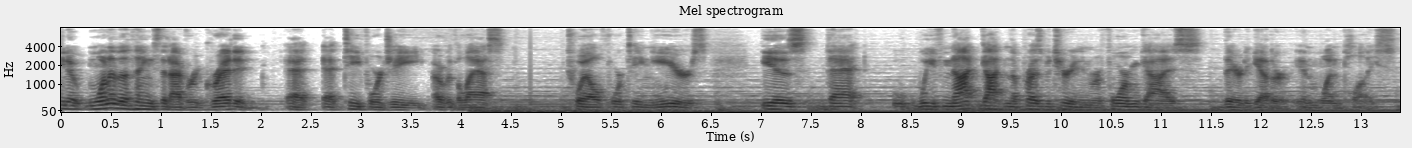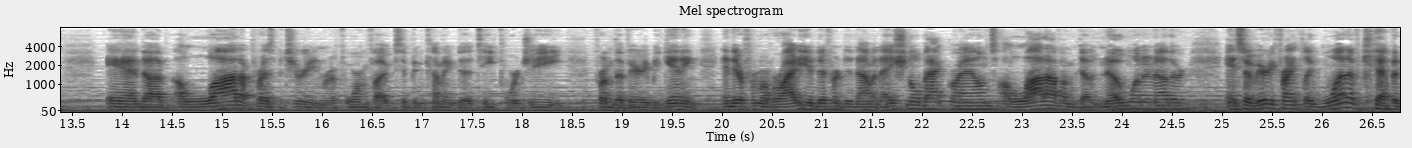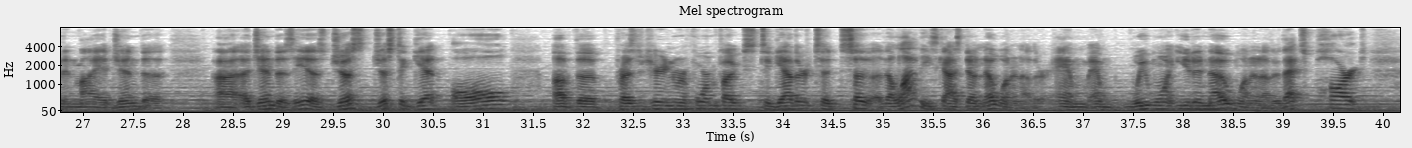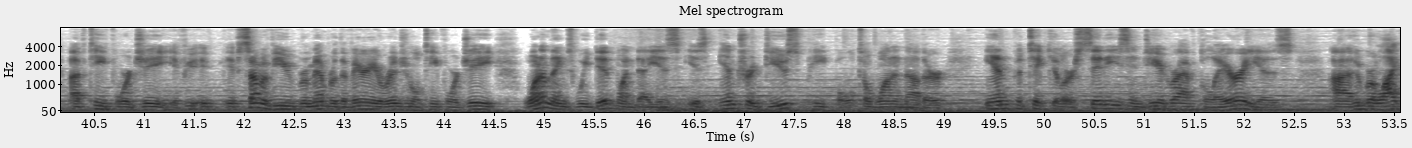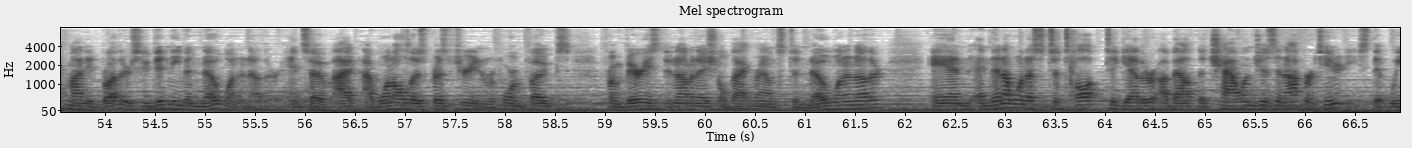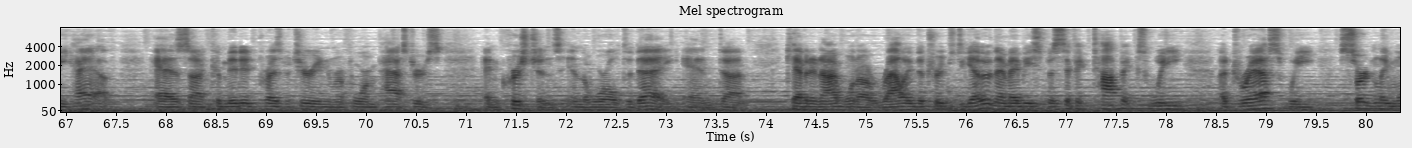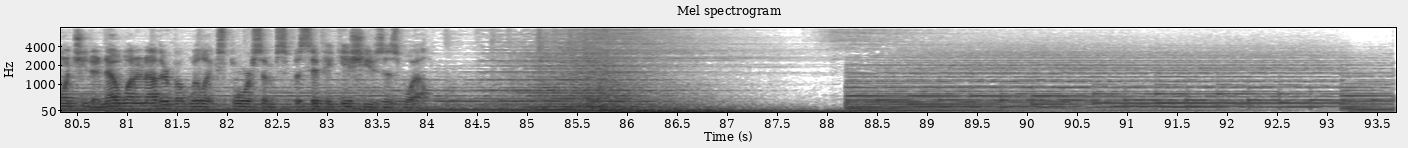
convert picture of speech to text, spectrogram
You know, one of the things that I've regretted at, at T4G over the last 12, 14 years is that we've not gotten the Presbyterian and Reform guys there together in one place. And uh, a lot of Presbyterian and Reform folks have been coming to T4G from the very beginning, and they're from a variety of different denominational backgrounds. A lot of them don't know one another, and so very frankly, one of Kevin and my agenda uh, agendas is just just to get all of the Presbyterian Reform folks together to so a lot of these guys don't know one another, and and we want you to know one another. That's part of T4G. If, you, if, if, some of you remember the very original T4G, one of the things we did one day is, is introduce people to one another in particular cities and geographical areas uh, who were like minded brothers who didn't even know one another. And so I, I want all those Presbyterian and Reformed folks from various denominational backgrounds to know one another. And, and then I want us to talk together about the challenges and opportunities that we have as uh, committed Presbyterian and Reformed pastors and Christians in the world today. And uh, Kevin and I want to rally the troops together. There may be specific topics we address. We certainly want you to know one another, but we'll explore some specific issues as well.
